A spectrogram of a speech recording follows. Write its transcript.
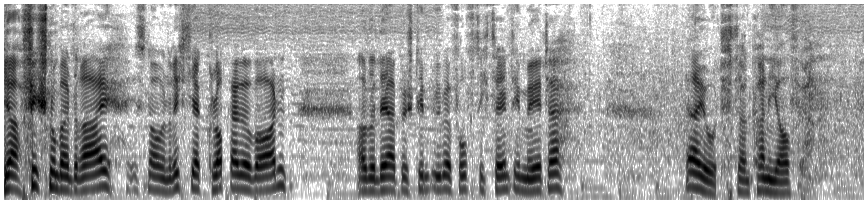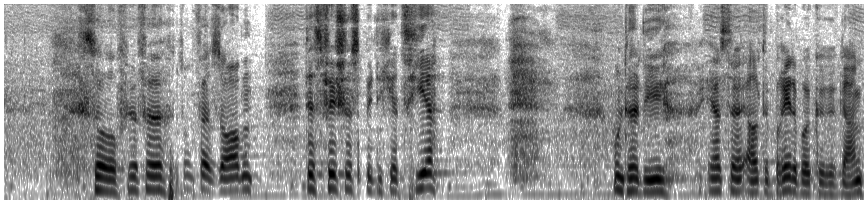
Ja, Fisch Nummer 3 ist noch ein richtiger Klopper geworden. Also der hat bestimmt über 50 Zentimeter. Ja gut, dann kann ich aufhören. So, für, für, zum Versorgen des Fisches bin ich jetzt hier unter die erste alte Bredebrücke gegangen.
